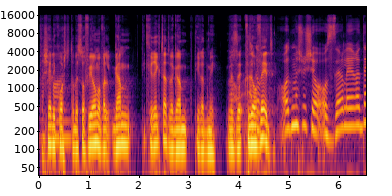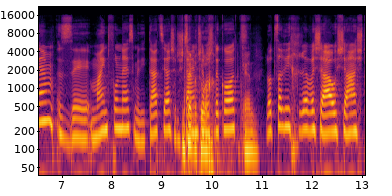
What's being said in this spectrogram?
קשה נכון. לקרוא שעה בסוף יום, אבל גם תקראי קצת וגם תירדמי, וזה אגב, וזה עובד. עוד משהו שעוזר להירדם זה מיינדפולנס, מדיטציה של זה 2-3 בטוח. דקות. כן. לא צריך רבע שעה או שעה, 2-3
